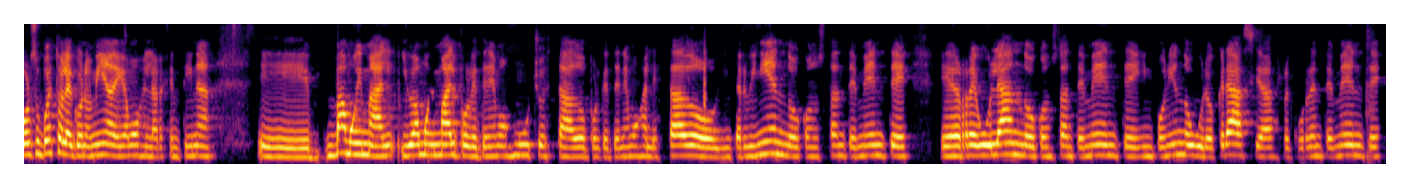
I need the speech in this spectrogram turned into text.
por supuesto, la economía, digamos, en la Argentina eh, va muy mal y va muy mal porque tenemos mucho Estado, porque tenemos al Estado interviniendo constantemente, eh, regulando constantemente, imponiendo burocracias recurrentemente.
